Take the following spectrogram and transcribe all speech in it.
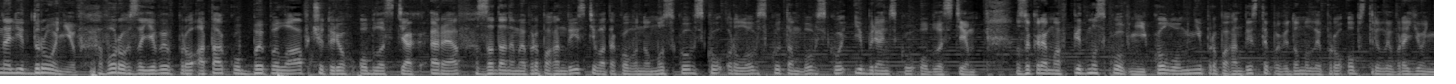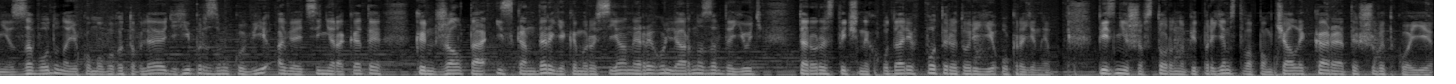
наліт дронів. Ворог заявив про атаку БПЛА в чотирьох областях РФ. За даними пропагандистів, атаковано Московську, Орловську, Тамбовську і Брянську області. Зокрема, в підмосковній Коломні пропагандисти повідомили про обстріли в районі заводу, на якому виготовляють гіперзвукові авіаційні ракети Кинджал та Іскандер, якими росіяни регулярно завдають терористичних ударів по території України. Пізніше в сторону підприємства помчали карети швидкої.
